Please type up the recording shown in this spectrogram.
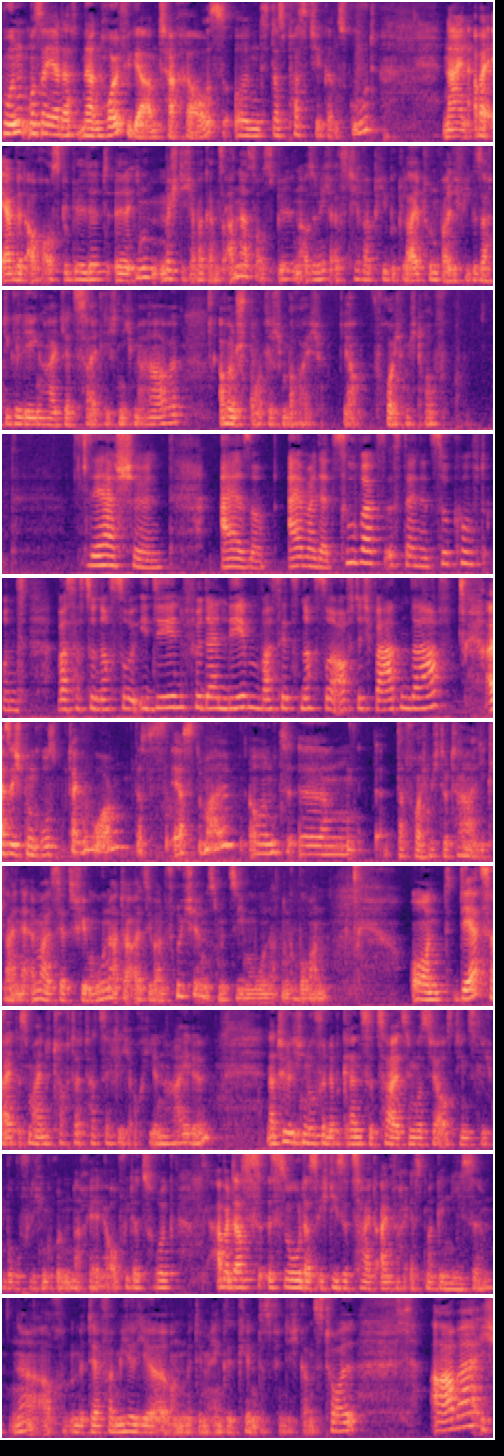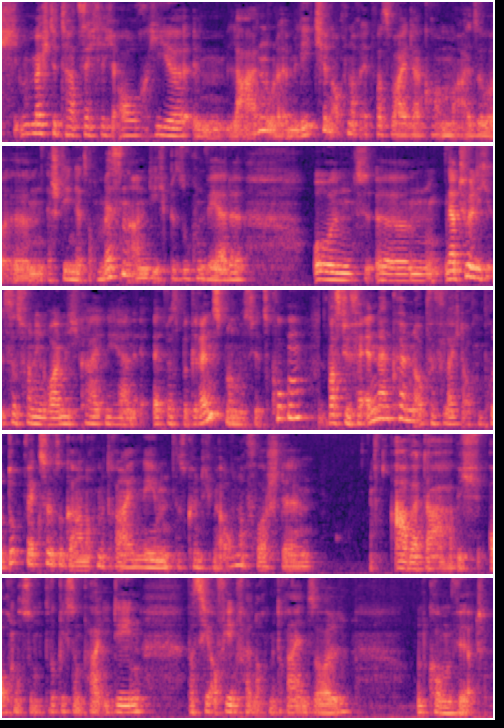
Hund muss er ja dann häufiger am Tag raus und das passt hier ganz gut. Nein, aber er wird auch ausgebildet. Äh, ihn möchte ich aber ganz anders ausbilden, also nicht als Therapiebegleithund, weil ich, wie gesagt, die Gelegenheit jetzt zeitlich nicht mehr habe, aber im sportlichen Bereich. Ja, freue ich mich drauf. Sehr schön. Also, einmal der Zuwachs ist deine Zukunft und was hast du noch so Ideen für dein Leben, was jetzt noch so auf dich warten darf? Also ich bin Großmutter geworden, das ist das erste Mal und ähm, da, freue ich mich total. Die kleine Emma ist jetzt vier Monate alt, sie war ein Frühchen, ist mit sieben Monaten geboren und derzeit ist meine Tochter tatsächlich auch hier in Heide. Natürlich nur für eine begrenzte Zeit. Sie muss ja aus dienstlichen, beruflichen Gründen nachher ja auch wieder zurück. Aber das ist so, dass ich diese Zeit einfach erstmal genieße. Ne? Auch mit der Familie und mit dem Enkelkind. Das finde ich ganz toll. Aber ich möchte tatsächlich auch hier im Laden oder im Lädchen auch noch etwas weiterkommen. Also ähm, es stehen jetzt auch Messen an, die ich besuchen werde. Und ähm, natürlich ist das von den Räumlichkeiten her etwas begrenzt. Man muss jetzt gucken, was wir verändern können, ob wir vielleicht auch einen Produktwechsel sogar noch mit reinnehmen. Das könnte ich mir auch noch vorstellen. Aber da habe ich auch noch so, wirklich so ein paar Ideen, was hier auf jeden Fall noch mit rein soll und kommen wird.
